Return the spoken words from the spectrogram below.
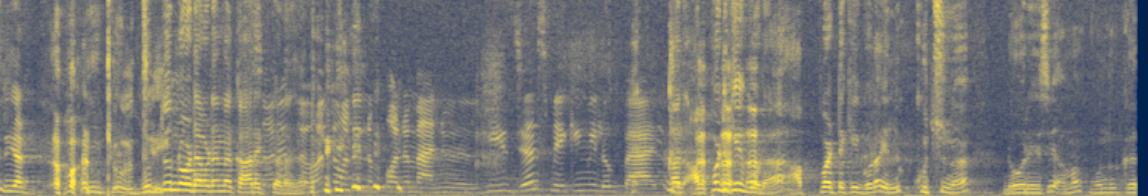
three అంటే బుద్ధున్నోడు ఎవడైనా కార్ ఎక్కుతాడా. కాదు అప్పటికి కూడా అప్పటికి కూడా వెళ్ళి కూర్చున్నా డోర్ వేసి అమ్మ ముందుకు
